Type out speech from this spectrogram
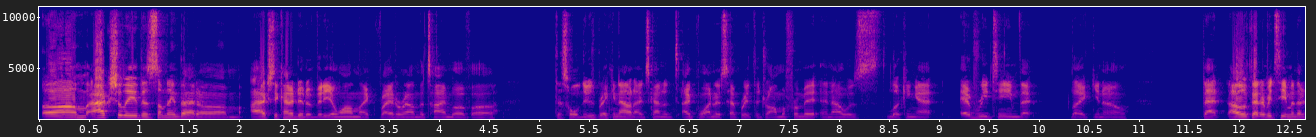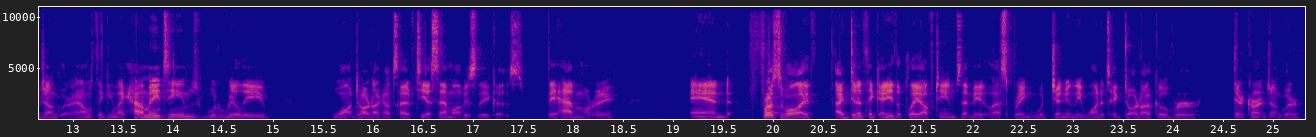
Um, actually, this is something that um I actually kind of did a video on like right around the time of uh this whole news breaking out. I just kind of I wanted to separate the drama from it, and I was looking at every team that like you know that I looked at every team in their jungler, and I was thinking like how many teams would really want Dardoch outside of TSM, obviously because they have him already. And first of all, I I didn't think any of the playoff teams that made it last spring would genuinely want to take Dardoch over their current jungler.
